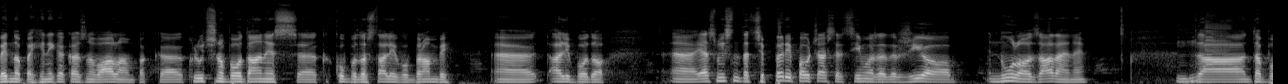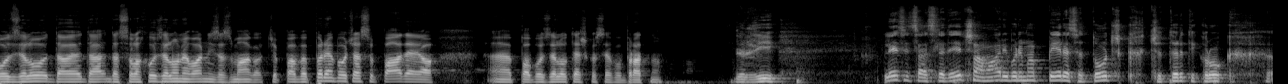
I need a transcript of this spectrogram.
Vedno pa jih je nekaj kaznovalo, ampak uh, ključno bo danes, uh, kako bodo stali v obrambi. Uh, ali bodo. Uh, jaz mislim, da če prvi polčas recimo zadržijo nulo od zadaj, ne, mhm. da, da, zelo, da, da, da so lahko zelo nevarni za zmago. Če pa v prvem polčasu padejo, uh, pa bo zelo težko se pobratno. Drži. Lesica je sledeča, Maribor ima 50 točk, četrti krok, uh,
